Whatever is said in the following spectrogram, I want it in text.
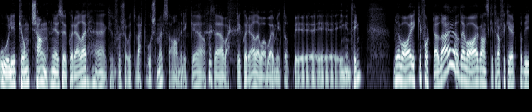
OL i Pyeongchang nede i Sør-Korea der. Jeg kunne for så vidt vært hvor som helst. Aner ikke at jeg har vært i Korea. Det var bare midt oppi ingenting. Men det var ikke fortau der, og det var ganske trafikkert på de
